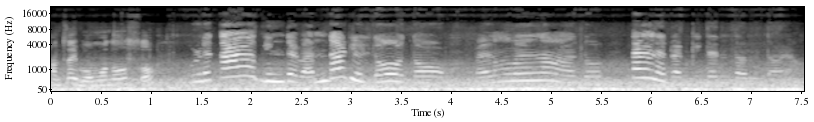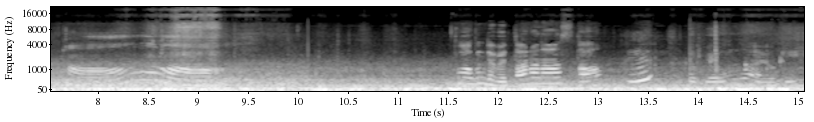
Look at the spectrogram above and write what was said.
반짝이 뭐뭐 넣었어? 원래 딸기인데 만다리를 넣어도 말랑말랑하도 딸내가 된단다요 아. 도아, 근데 왜 따라 나왔어? 응? 왜 온 거야, 여기?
